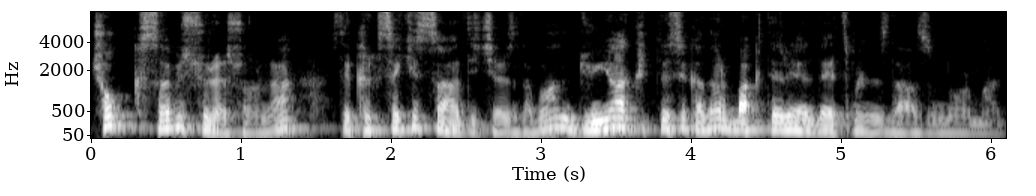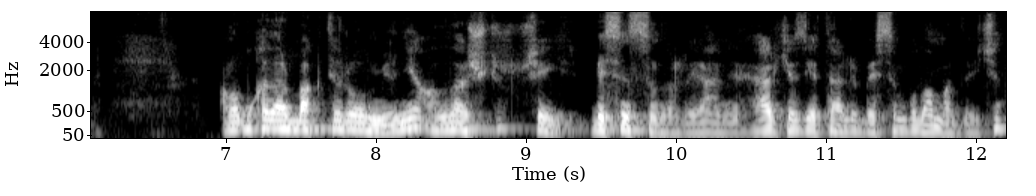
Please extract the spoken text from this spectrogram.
çok kısa bir süre sonra işte 48 saat içerisinde falan dünya kütlesi kadar bakteri elde etmeniz lazım normalde. Ama bu kadar bakteri olmuyor. Niye? Allah şükür şey besin sınırlı yani. Herkes yeterli besin bulamadığı için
